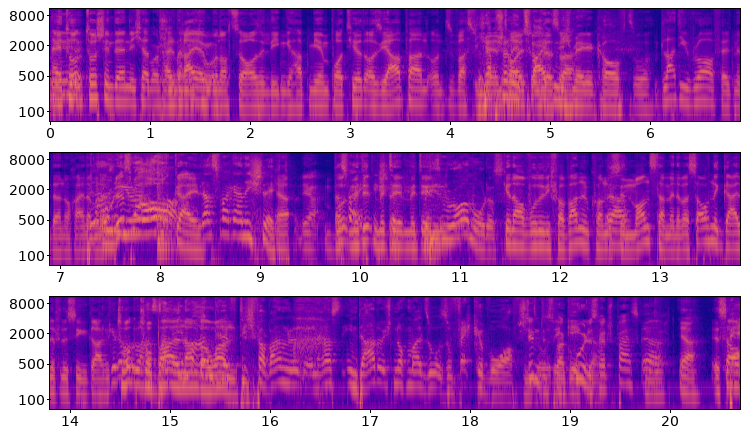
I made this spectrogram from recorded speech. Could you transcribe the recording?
Hey, To- Toshin, denn ich hatte Aber Teil schon 3 lange irgendwo noch zu Hause liegen gehabt, mir importiert aus Japan und was für Ich eine habe schon den Enttäuschung das nicht war. mehr gekauft, so. Bloody Raw fällt mir da noch ein. Oh, das war auch geil. Das war gar nicht schlecht. ja. Das war mit, echt dem- nicht mit, dem- schlecht. mit, Mit dem diesem Raw-Modus. Genau, wo du dich verwandeln konntest in Monster Ende. Was auch eine geile flüssige Grafik. Genau, To- du hast dann Topal im Number One. dich verwandelt und hast ihn dadurch nochmal so, so weggeworfen. Stimmt, so, das war cool, Gegner. das hat Spaß gemacht. Ja, ist auch,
